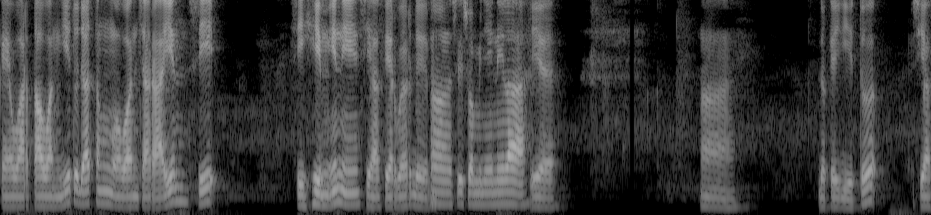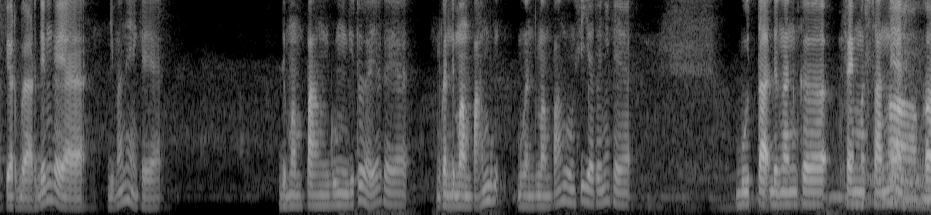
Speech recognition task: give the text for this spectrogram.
kayak wartawan gitu dateng wawancarain si si him ini si Javier Bardem Eh, si suaminya inilah. Iya. Nah, udah kayak gitu, si Javier Bardem kayak gimana ya kayak demam panggung gitu lah ya kayak bukan demam panggung, bukan demam panggung sih jatuhnya kayak buta dengan ke famousannya. Oh, ke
